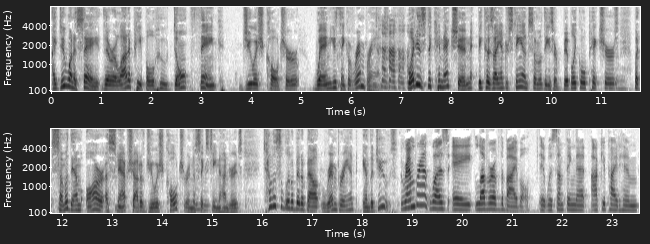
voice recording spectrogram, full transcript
I do want to say there are a lot of people who don't think Jewish culture when you think of Rembrandt. what is the connection? Because I understand some of these are biblical pictures, mm-hmm. but some of them are a snapshot of Jewish culture in the mm-hmm. 1600s. Tell us a little bit about Rembrandt and the Jews. Rembrandt was a lover of the Bible. It was something that occupied him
